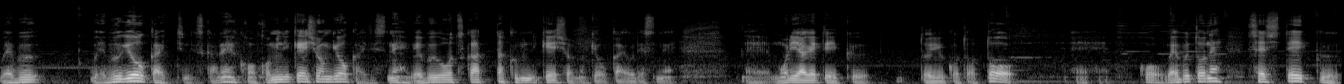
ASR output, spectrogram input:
うウェブウェブ業界っていうんですかね。こうコミュニケーション業界ですね。ウェブを使ったコミュニケーションの業界をですね、え、盛り上げていくということと、え、こうウェブとね接していく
